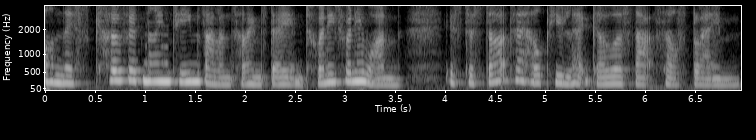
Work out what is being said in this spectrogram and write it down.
on this COVID 19 Valentine's Day in 2021 is to start to help you let go of that self blame.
